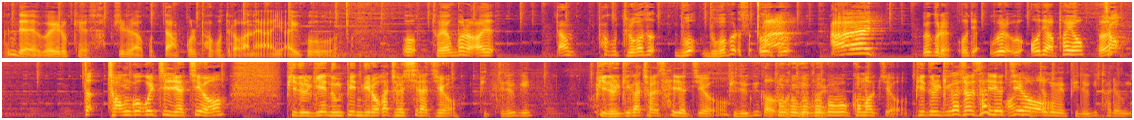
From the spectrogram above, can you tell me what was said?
근데 왜 이렇게 삽질을 하고 땅굴 파고 들어가냐? 아이- 아이고, 어 저 양반은 아예 땅 파고 들어가서 누워 누워 버렸어. 어, 어, 아, 왜 그래? 어디 왜 왜, 어디 아파요? 어? 정, 저, 정곡을 찔렸지요. 비둘기의 눈빛 미로가 절실하지요. 비, 비둘기? 비둘기가 절 살렸지요. 비둘기가 고고고고고 고맙죠. 비둘기가 절 아니, 살렸지요. 갑자기 왜 비둘기 타령이?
